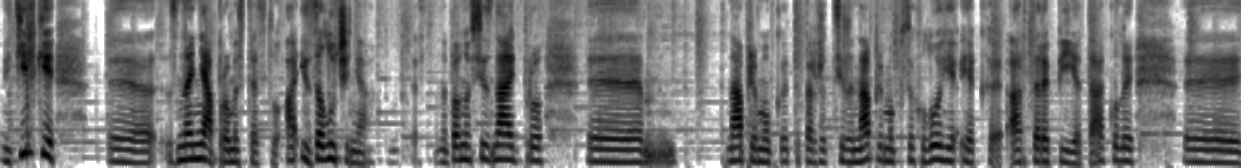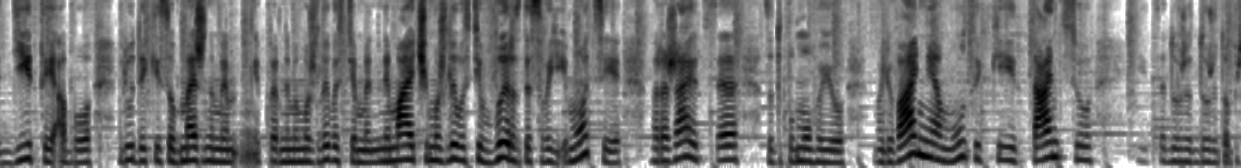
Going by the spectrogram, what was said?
не тільки знання про мистецтво, а і залучення до мистецтва. Напевно, всі знають про. Напрямок, тепер вже цілий напрямок психології, як арт-терапія, так? коли е, діти або люди, які з обмеженими певними можливостями, не маючи можливості виразити свої емоції, виражають це за допомогою малювання, музики, танцю і це дуже дуже добре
